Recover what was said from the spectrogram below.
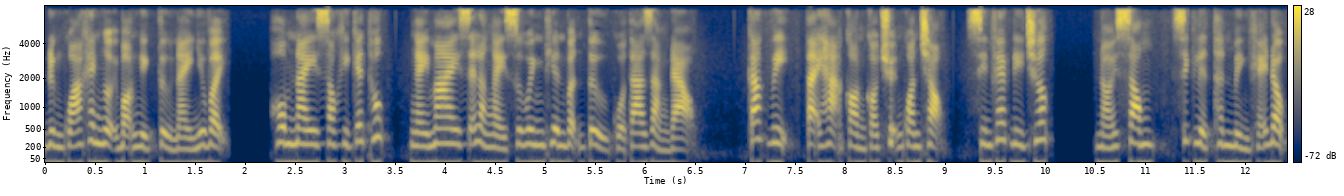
đừng quá khen ngợi bọn nghịch tử này như vậy. Hôm nay sau khi kết thúc, ngày mai sẽ là ngày sư huynh thiên vận tử của ta giảng đạo. Các vị, tại hạ còn có chuyện quan trọng, xin phép đi trước. Nói xong, xích liệt thân mình khẽ động,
